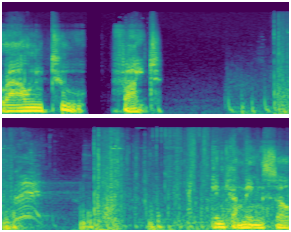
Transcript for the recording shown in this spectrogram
Round two. Fight. Incoming soul.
